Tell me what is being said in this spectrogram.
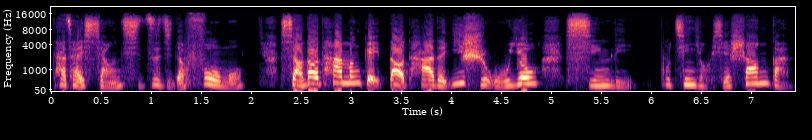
他才想起自己的父母，想到他们给到他的衣食无忧，心里不禁有些伤感。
